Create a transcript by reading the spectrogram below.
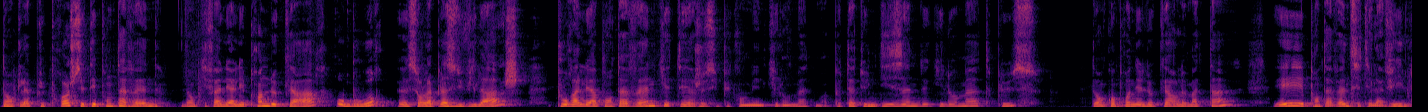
Donc la plus proche, c'était Pont-Aven. Donc il fallait aller prendre le car au bourg, euh, sur la place du village pour aller à Pont-Aven, qui était à je sais plus combien de kilomètres, moi, peut-être une dizaine de kilomètres plus. Donc on prenait le car le matin et Pont-Aven c'était la ville.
